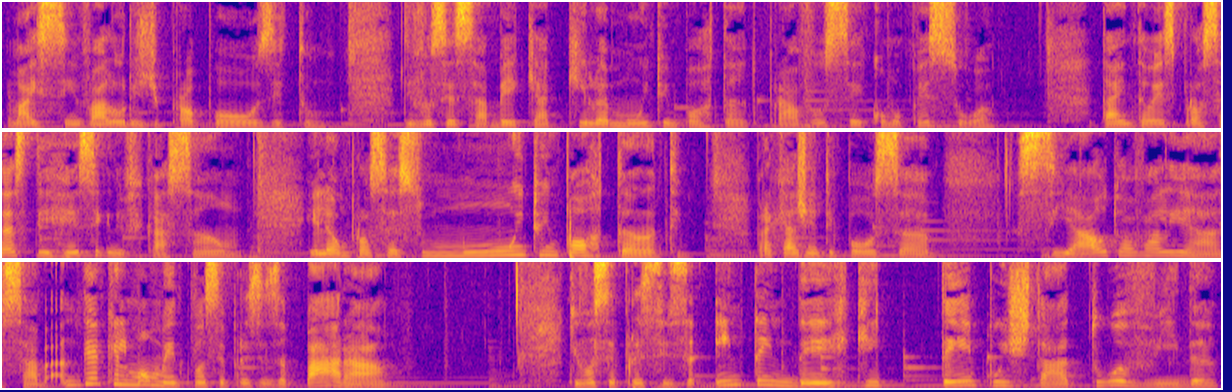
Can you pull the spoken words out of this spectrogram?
mas sim valores de propósito, de você saber que aquilo é muito importante para você como pessoa. Tá? Então esse processo de ressignificação, ele é um processo muito importante para que a gente possa se autoavaliar, sabe? Tem aquele momento que você precisa parar, que você precisa entender que tempo está a tua vida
